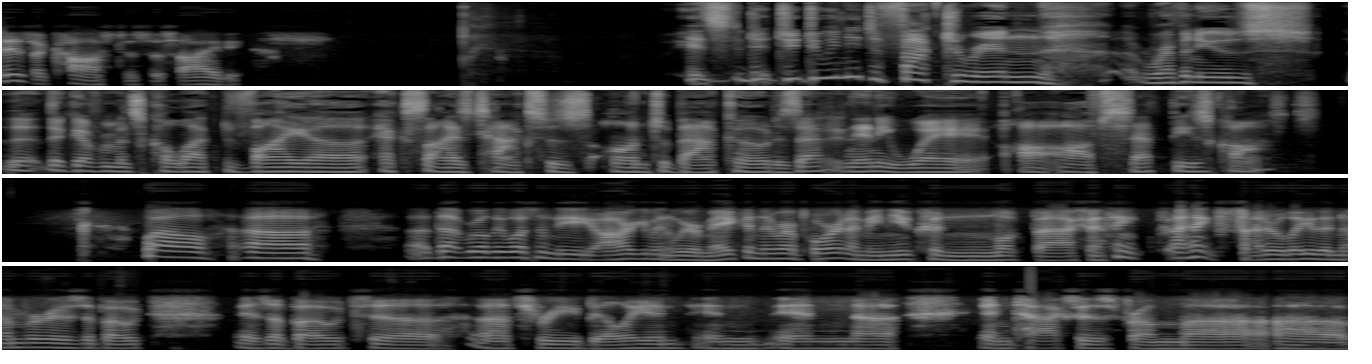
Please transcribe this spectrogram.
is a cost to society. Is, do, do, we need to factor in revenues that the governments collect via excise taxes on tobacco? Does that in any way uh, offset these costs? Well, uh, uh, that really wasn't the argument we were making in the report. I mean, you can look back. I think I think federally the number is about is about uh, uh, three billion in in uh, in taxes from uh, uh,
